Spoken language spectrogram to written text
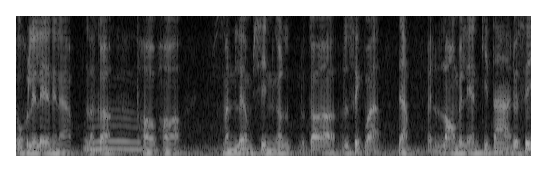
อูคูเลเล่นี่แหละครับแล้วก็พอพอ มันเริ่มชินก็ก็รู้สึกว่าอยากไปลองไปเรียนกีตาร์ดูซิ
